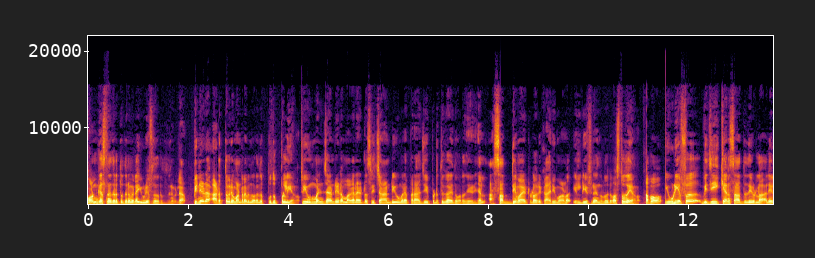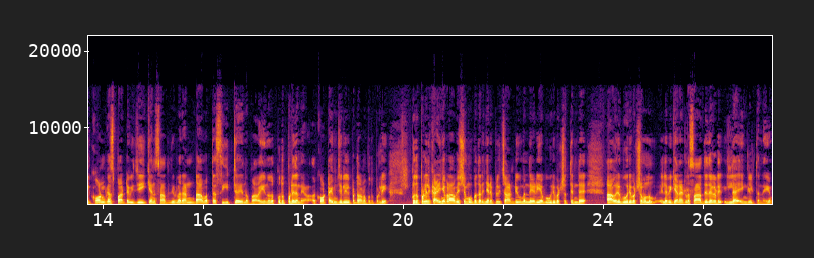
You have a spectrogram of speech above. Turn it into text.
കോൺഗ്രസ് നേതൃത്വത്തിനുമില്ല യു ഡി എഫ് നേതൃത്വത്തിനുമില്ല. പിന്നീട് അടുത്ത ഒരു മണ്ഡലം എന്ന് പറയുന്നത് പുതുപ്പള്ളിയാണ്. ശ്രീ ഉമ്മൻചാണ്ടിയുടെ മകനായിട്ടുള്ള ശ്രീ ചാണ്ടി ഉമ്മനെ പരാജയപ്പെടുത്തുക എന്ന് പറഞ്ഞു കഴിഞ്ഞാൽ അസാധ്യമായിട്ടുള്ള ഒരു കാര്യമാണ് എൽ ഡി എഫിന് എന്നുള്ള ഒരു വസ്തുതയാണ്. അപ്പോൾ യു ഡി എഫ് വിജയിക്കാൻ സാധ്യതയുള്ള അല്ലെങ്കിൽ കോൺഗ്രസ് പാർട്ടി വിജയിക്കാൻ സാധ്യതയുള്ള രണ്ടാമത്തെ സീറ്റ് എന്ന് പറയുന്നത് പുതുപ്പള്ളി തന്നെയാണ്. അത് കോട്ടയം ജില്ലയിൽപ്പെട്ടതാണ് പുതുപ്പള്ളി. പുതുപ്പള്ളിയിൽ കഴിഞ്ഞ പ്രാവശ്യം ഉപതെരഞ്ഞെടുപ്പിൽ ഉമ്മൻ നേടിയ ഭൂരിപക്ഷത്തിന്റെ ആ ഒരു ഭൂരിപക്ഷമൊന്നും ലഭിക്കാനായിട്ടുള്ള സാധ്യതകൾ ഇല്ല എങ്കിൽ തന്നെയും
